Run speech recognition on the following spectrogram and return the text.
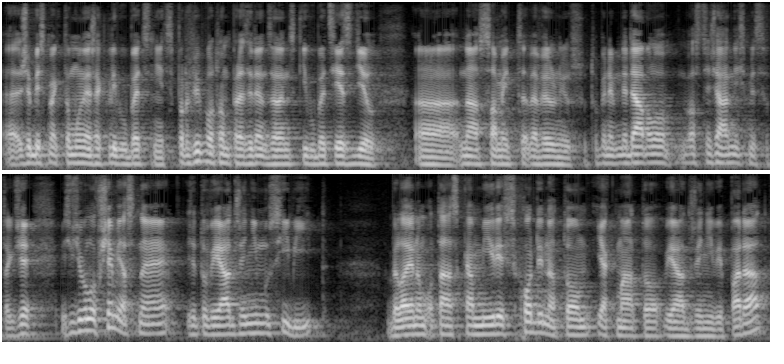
eh, že bychom k tomu neřekli vůbec nic. Proč by potom prezident Zelenský vůbec jezdil eh, na summit ve Vilniusu? To by nedávalo vlastně žádný smysl. Takže myslím, že bylo všem jasné, že to vyjádření musí být byla jenom otázka míry schody na tom, jak má to vyjádření vypadat.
